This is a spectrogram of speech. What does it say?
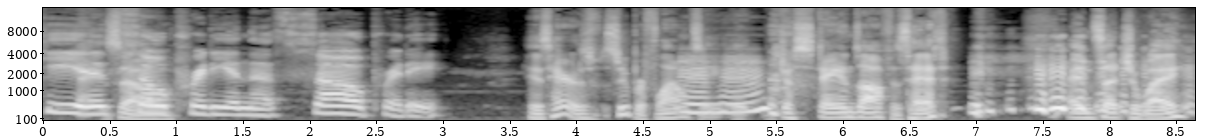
he is so, so pretty in this. So pretty. His hair is super flouncy. Mm-hmm. It just stands off his head in such a way.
